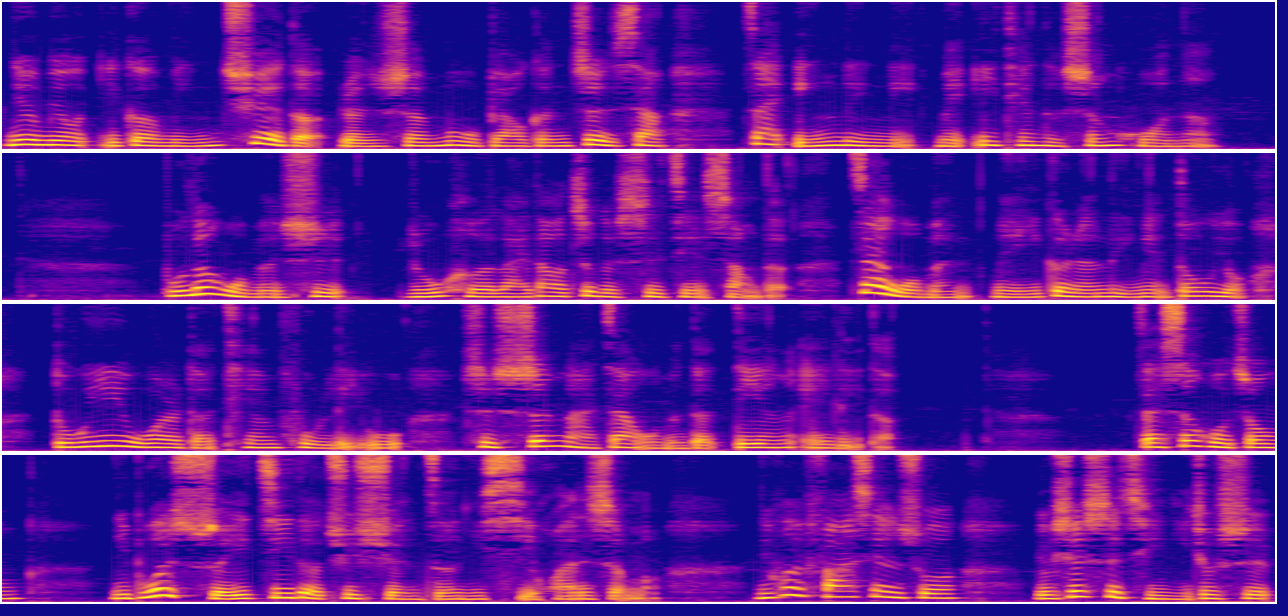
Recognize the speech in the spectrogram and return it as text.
你有没有一个明确的人生目标跟志向，在引领你每一天的生活呢？不论我们是如何来到这个世界上的，在我们每一个人里面都有独一无二的天赋礼物，是深埋在我们的 DNA 里的。在生活中，你不会随机的去选择你喜欢什么。你会发现说，有些事情你就是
